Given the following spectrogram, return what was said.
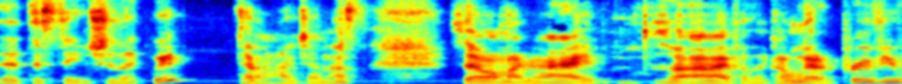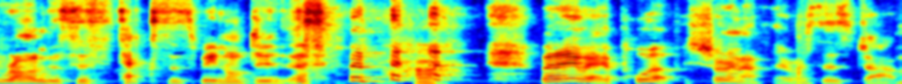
at the state. She's like, We dental hygienist. So I'm like, all right. So I feel like I'm gonna prove you wrong. This is Texas, we don't do this. but anyway, I pulled up, sure enough, there was this job.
